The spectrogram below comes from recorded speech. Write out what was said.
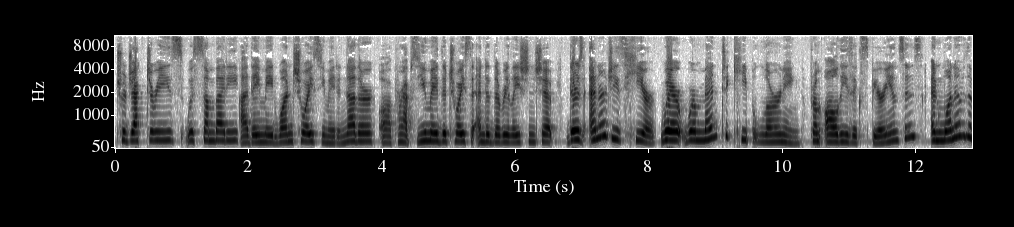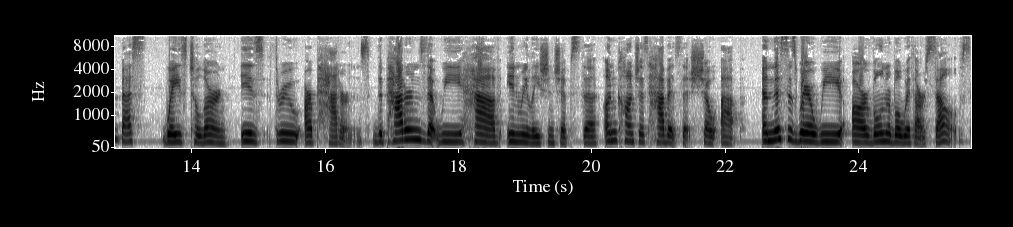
trajectories with somebody. Uh, they made one choice, you made another. Uh, perhaps you made the choice that ended the relationship. There's energies here where we're meant to keep learning from all these experiences. And one of the best ways to learn is through our patterns. The patterns that we have in relationships, the unconscious habits that show up. And this is where we are vulnerable with ourselves,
